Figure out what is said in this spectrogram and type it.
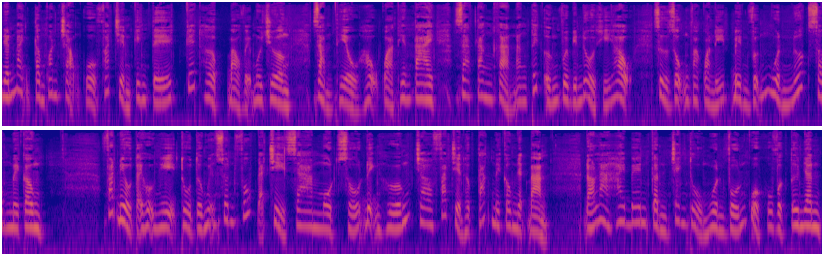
nhấn mạnh tầm quan trọng của phát triển kinh tế kết hợp bảo vệ môi trường, giảm thiểu hậu quả thiên tai, gia tăng khả năng thích ứng với biến đổi khí hậu, sử dụng và quản lý bền vững nguồn nước sông Mekong. Phát biểu tại hội nghị, Thủ tướng Nguyễn Xuân Phúc đã chỉ ra một số định hướng cho phát triển hợp tác Mekong Nhật Bản. Đó là hai bên cần tranh thủ nguồn vốn của khu vực tư nhân,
